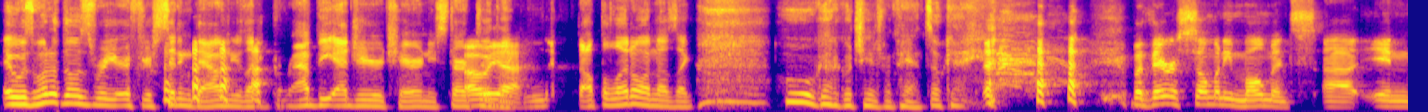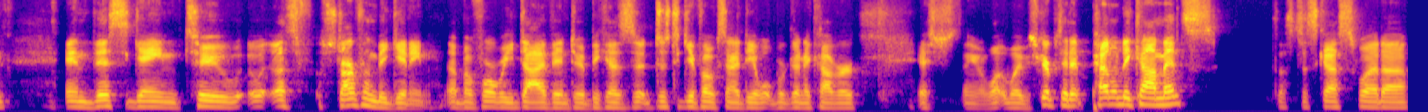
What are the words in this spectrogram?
it was one of those where you're, if you're sitting down, you like grab the edge of your chair and you start oh, to yeah. like lift up a little. And I was like, oh, gotta go change my pants. Okay. but there are so many moments uh, in in this game too. Let's start from the beginning uh, before we dive into it, because uh, just to give folks an idea what we're going to cover, it's you know what way we scripted it. Penalty comments, let's discuss what uh,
